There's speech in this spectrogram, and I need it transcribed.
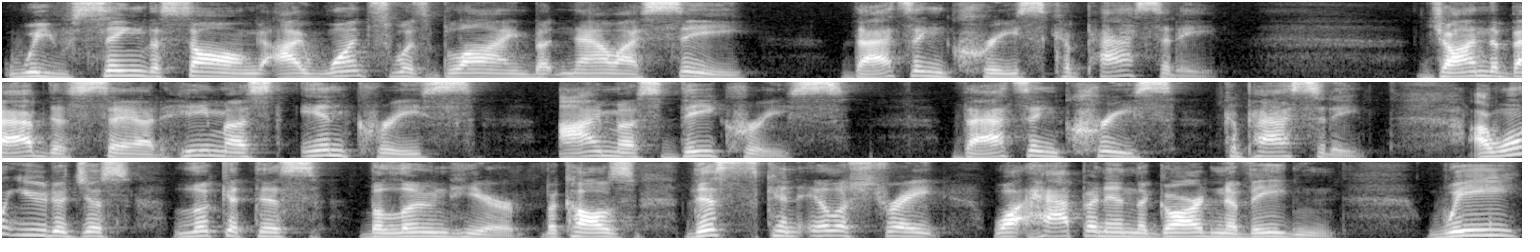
We sing the song, I once was blind, but now I see. That's increased capacity. John the Baptist said, He must increase, I must decrease. That's increased capacity. I want you to just look at this balloon here because this can illustrate what happened in the Garden of Eden. We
